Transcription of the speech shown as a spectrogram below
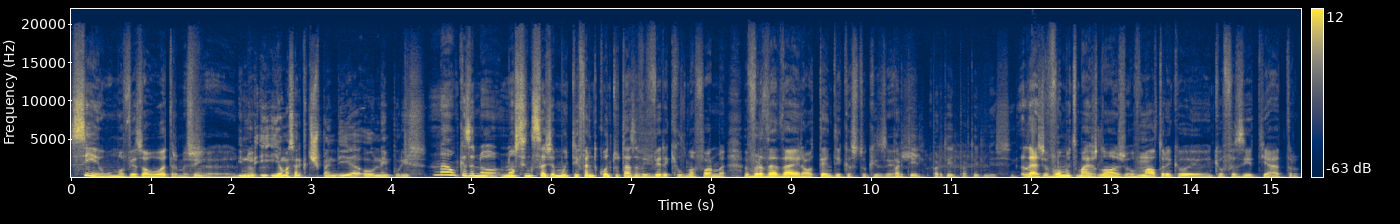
Sim, uma vez ou outra, mas... Sim. Uh, e, não... e, é uma cena que te expandia ou nem por isso? Não, quer dizer, não, não sinto que seja muito diferente quando tu estás a viver aquilo de uma forma verdadeira, autêntica, se tu quiseres. Partilho, partilho, partilho disso, sim. Aliás, vou muito mais longe. Houve hum. uma altura em que eu, em que eu fazia teatro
